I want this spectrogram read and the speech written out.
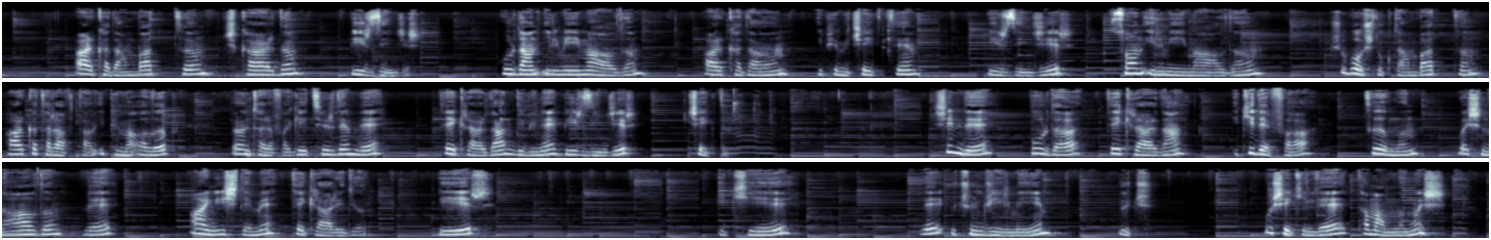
arkadan battım, çıkardım, bir zincir. Buradan ilmeğimi aldım. Arkadan ipimi çektim. Bir zincir. Son ilmeğimi aldım. Şu boşluktan battım. Arka taraftan ipimi alıp ön tarafa getirdim ve tekrardan dibine bir zincir çektim. Şimdi burada tekrardan iki defa tığımın başına aldım ve aynı işlemi tekrar ediyorum. 1 2 ve 3. ilmeğim 3. Bu şekilde tamamlamış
